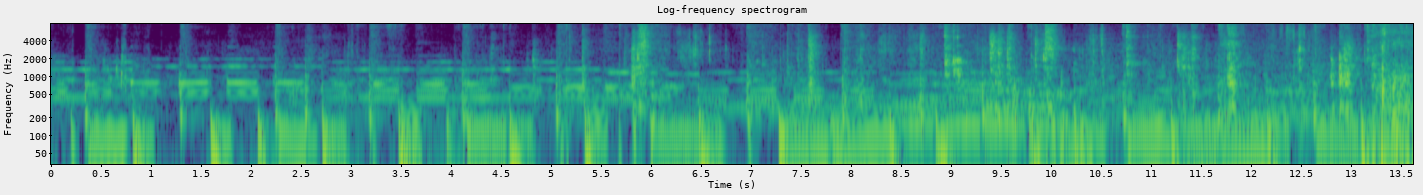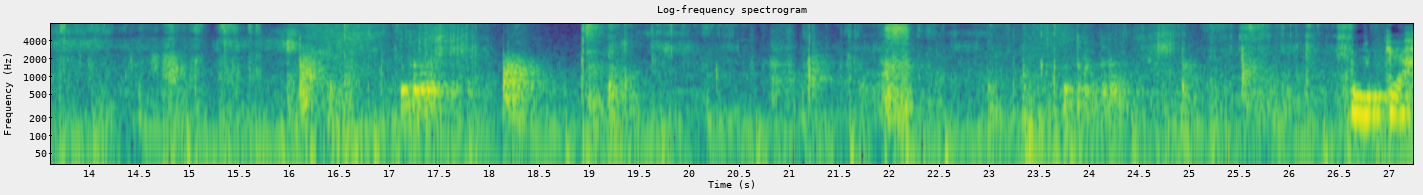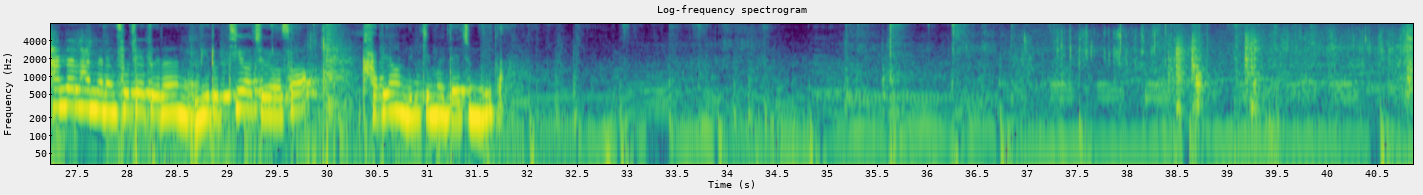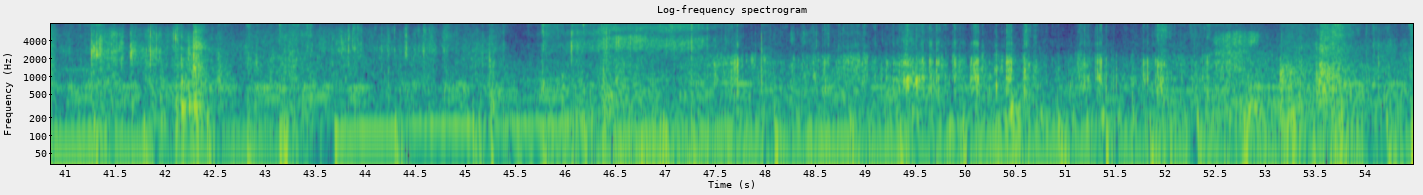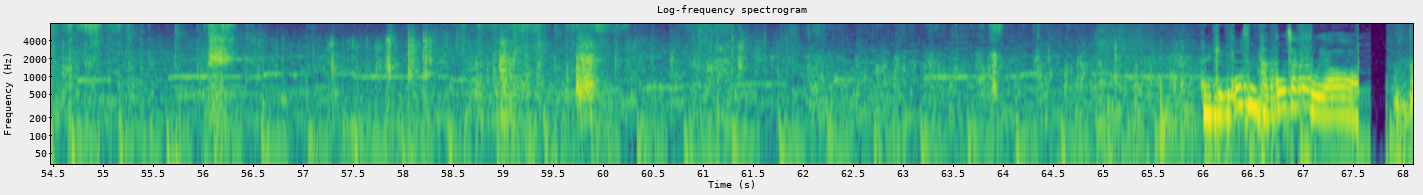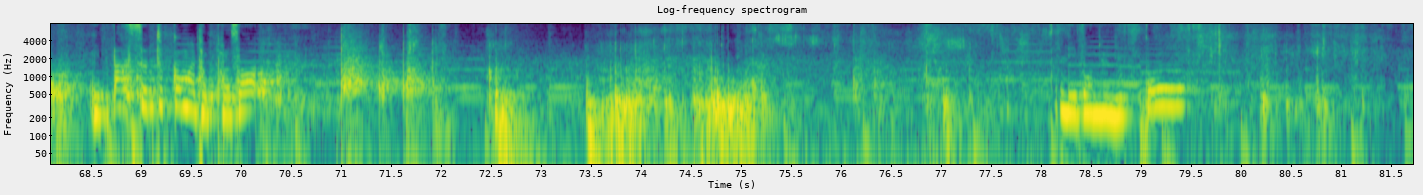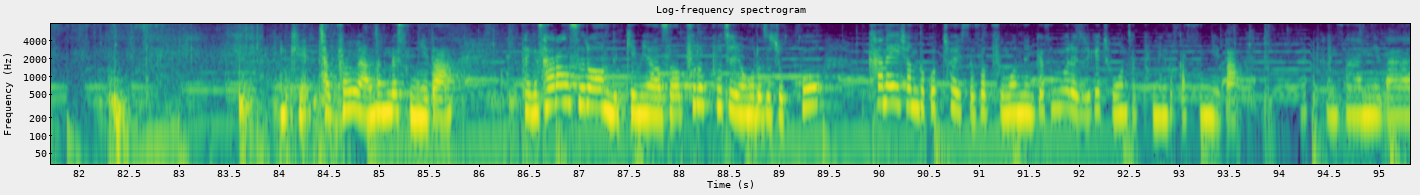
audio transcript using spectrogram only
이렇게 하늘하늘한 소재들은 위로 띄워주어서 가벼운 느낌을 내줍니다. 이렇게 꽃은 다 꽂았고요. 이 박스 뚜껑을 덮어서 리본을 묶고 이렇게 작품이 완성됐습니다. 되게 사랑스러운 느낌이어서 프로포즈용으로도 좋고 카네이션도 꽂혀 있어서 부모님께 선물해주기 좋은 작품인 것 같습니다. 네, 감사합니다.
